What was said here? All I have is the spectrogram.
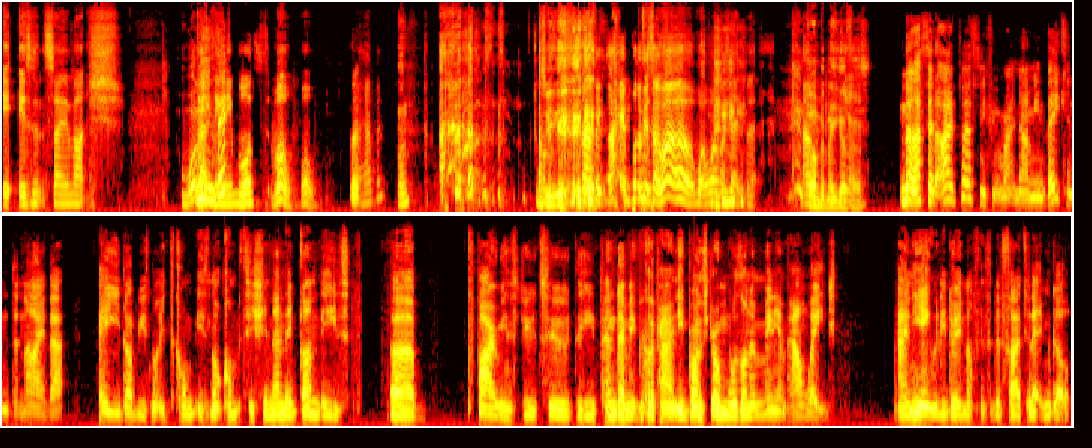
it isn't so much What that mean, thing they- anymore? Whoa, whoa. What happened? Hmm? I, we- was- I think I hit both it's like, whoa, what, what am I saying? But, Go on, um, but you go yeah. first. No, I said I personally think right now. I mean, they can deny that AEW is not is not competition, and they've done these uh, firings due to the pandemic because apparently Braun Strowman was on a million pound wage, and he ain't really doing nothing to decide to let him go.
